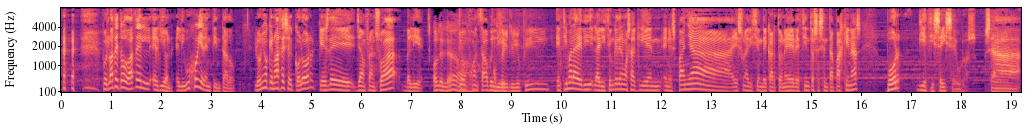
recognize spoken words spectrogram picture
pues lo hace todo. Hace el, el guion, el dibujo y el entintado. Lo único que no hace es el color, que es de Jean-François Bellier. Jean-François Bellier. Bellier. Encima la, edi- la edición que tenemos aquí en, en España es una edición de cartoné de 160 páginas por 16 euros. O sea,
